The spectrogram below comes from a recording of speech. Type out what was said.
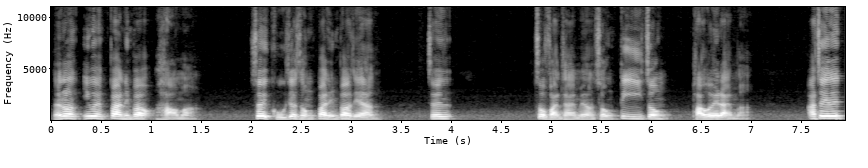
难道因为半年报好嘛？所以股价从半年报怎样？这做反弹没有？从第一中跑回来嘛？啊，这些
